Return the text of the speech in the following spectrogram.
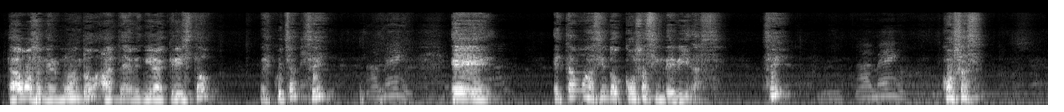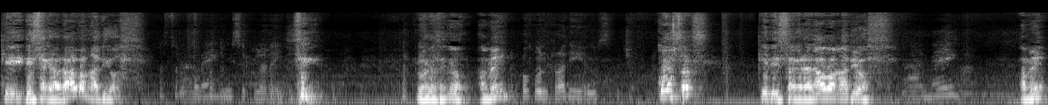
Estábamos en el mundo antes de venir a Cristo. ¿Me escuchan? ¿Sí? Amén. Eh, estamos haciendo cosas indebidas. ¿Sí? Amén. Cosas que desagradaban a Dios. Sí. Gloria al Señor. Amén. Cosas que desagradaban a Dios. Amén.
